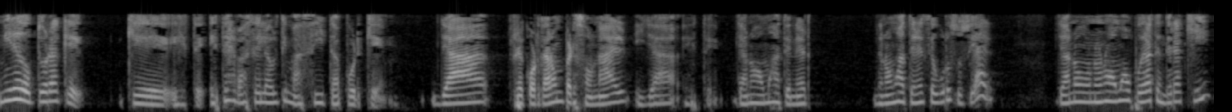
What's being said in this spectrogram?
mira doctora que, que este, esta va a ser la última cita porque ya recortaron personal y ya, este, ya no vamos a tener ya no vamos a tener seguro social, ya no, no nos vamos a poder atender aquí.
